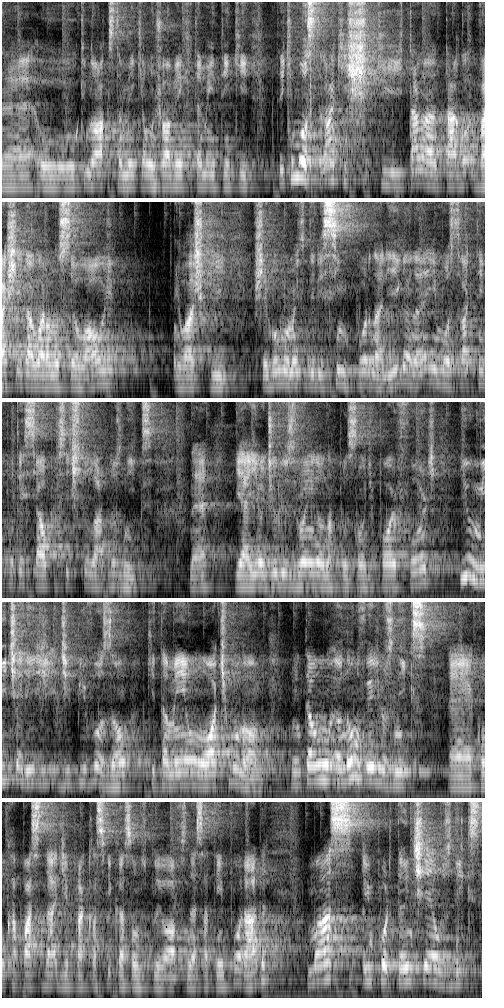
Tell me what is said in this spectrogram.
né, o Knox também que é um jovem que também tem que, tem que mostrar que, que tá, tá vai chegar agora no seu auge, eu acho que chegou o momento dele se impor na liga né, e mostrar que tem potencial para ser titular dos Knicks. Né? E aí o Julius Randle na posição de power forward e o Mitch ali de, de pivôzão, que também é um ótimo nome. Então eu não vejo os Knicks é, com capacidade para classificação dos playoffs nessa temporada, mas o importante é os Knicks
